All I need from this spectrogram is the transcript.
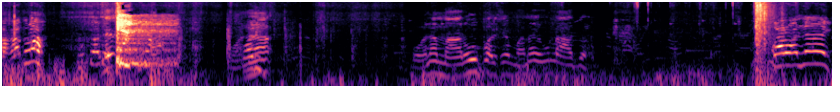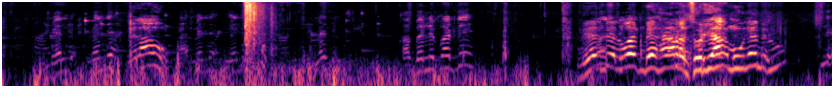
આખા તો ઉતાર ઓને મારવું પડશે મને એવું લાગે. મારવા નહીં. મેલ મેલ મેલાવું. મેલ મેલ. મેલ. ખબર નહીં પડતી? મેલ મેલ મેલ. હારણ છોડ્યા હું લે મેલું. લે.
